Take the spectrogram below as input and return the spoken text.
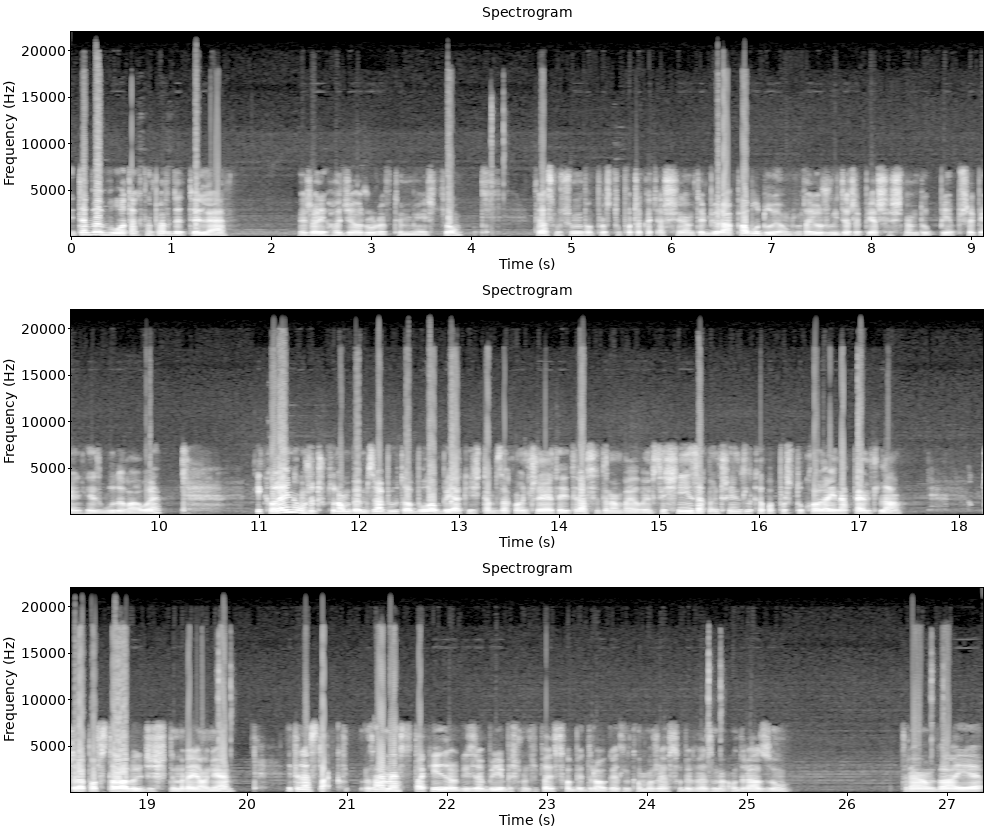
I to by było tak naprawdę tyle, jeżeli chodzi o rury w tym miejscu. Teraz musimy po prostu poczekać, aż się nam te biura pobudują. Tutaj już widzę, że pierwsze się nam tu przepięknie zbudowały. I kolejną rzecz, którą bym zrobił, to byłoby jakieś tam zakończenie tej trasy tramwajowej. W sensie nie zakończenie, tylko po prostu kolejna pętla, która powstałaby gdzieś w tym rejonie. I teraz tak, zamiast takiej drogi zrobilibyśmy tutaj sobie drogę, tylko może ja sobie wezmę od razu tramwaje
